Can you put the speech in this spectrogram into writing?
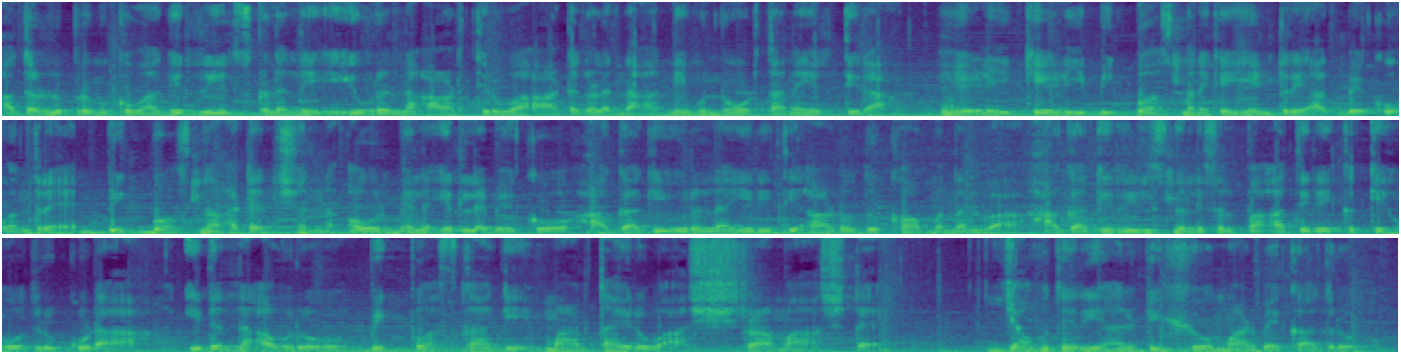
ಅದರಲ್ಲೂ ಪ್ರಮುಖವಾಗಿ ರೀಲ್ಸ್ಗಳಲ್ಲಿ ಇವರೆಲ್ಲ ಆಡ್ತಿರುವ ಆಟಗಳನ್ನ ನೀವು ನೋಡ್ತಾನೆ ಇರ್ತೀರಾ? ಹೇಳಿ ಕೇಳಿ ಬಿಗ್ ಬಾಸ್ ಮನೆಗೆ ಎಂಟ್ರಿ ಆಗ್ಬೇಕು ಅಂದ್ರೆ ಬಿಗ್ ಬಾಸ್ನ ಅಟೆನ್ಷನ್ ಅವ್ರ ಮೇಲೆ ಇರಲೇಬೇಕು. ಹಾಗಾಗಿ ಇವರೆಲ್ಲ ಈ ರೀತಿ ಆಡೋದು ಕಾಮನ್ ಅಲ್ವಾ? ಹಾಗಾಗಿ ರೀಲ್ಸ್ನಲ್ಲಿ ಸ್ವಲ್ಪ ಅತಿರೇಕಕ್ಕೆ ಹೋದ್ರೂ ಕೂಡ ಇದೆಲ್ಲ ಅವರು ಬಿಗ್ ಬಾಸ್ಗಾಗಿ ಮಾಡ್ತಾ ಇರುವ ಶ್ರಮ ಅಷ್ಟೇ. ಯಾವುದೇ ರಿಯಾಲಿಟಿ ಶೋ ಮಾಡಬೇಕಾದ್ರೂ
